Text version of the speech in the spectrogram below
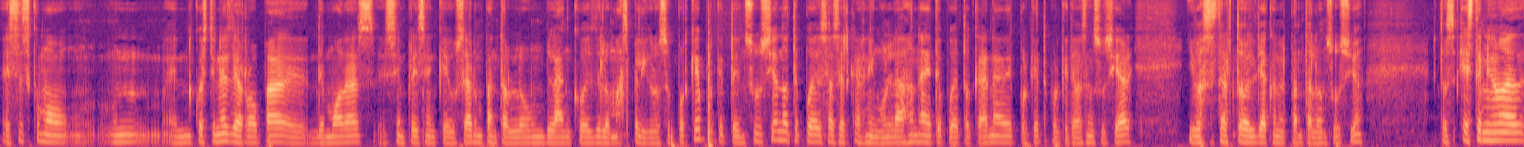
Ese es como un, en cuestiones de ropa, de, modas, siempre dicen que usar un pantalón blanco es de lo más peligroso. ¿Por qué? Porque te ensucia, no te puedes acercar a ningún lado, nadie te puede tocar, nadie, ¿por qué? Porque te vas a ensuciar y vas a estar todo el día con el pantalón sucio. Entonces, este mismo,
